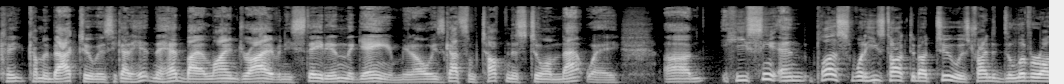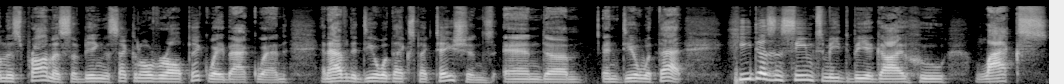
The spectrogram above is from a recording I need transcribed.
coming back to is he got hit in the head by a line drive and he stayed in the game. You know, he's got some toughness to him that way. Um, he seen, and plus what he's talked about too is trying to deliver on this promise of being the second overall pick way back when and having to deal with expectations and um, and deal with that. He doesn't seem to me to be a guy who lacks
